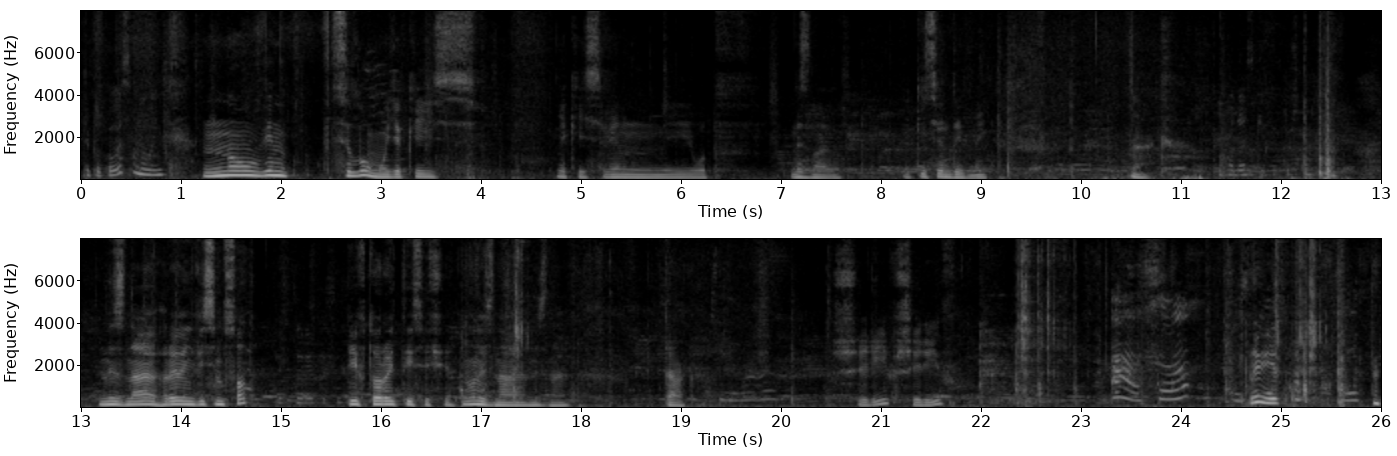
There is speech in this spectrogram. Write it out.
Типу колеса маленькі? Ну, він в цілому якийсь. Якийсь він і от. Не знаю. Якийсь він дивний. Так. Погадай, скільки коштує? Не знаю, гривень 800? Півтори тисячі. Півтори тисячі. Ну, не знаю, не знаю. Так. Шеріф, шеріф. А, що? Привіт.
